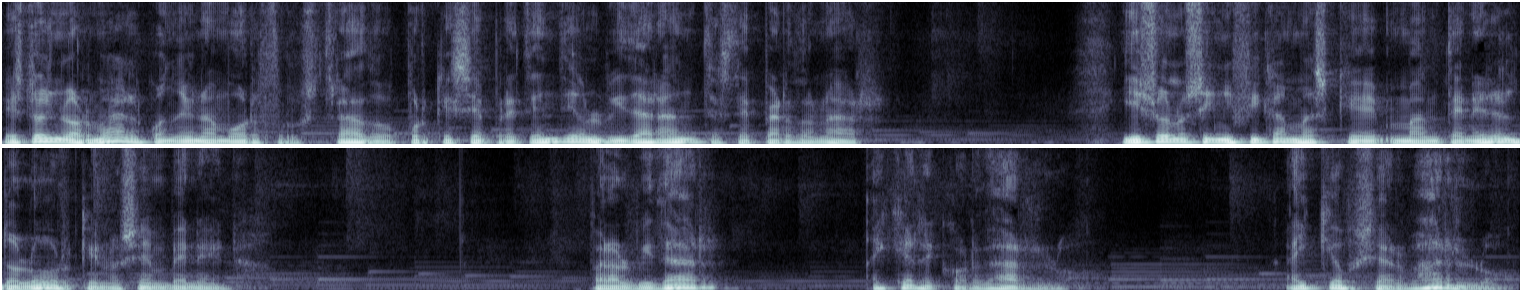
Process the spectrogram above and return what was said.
Esto es normal cuando hay un amor frustrado, porque se pretende olvidar antes de perdonar. Y eso no significa más que mantener el dolor que nos envenena. Para olvidar hay que recordarlo, hay que observarlo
